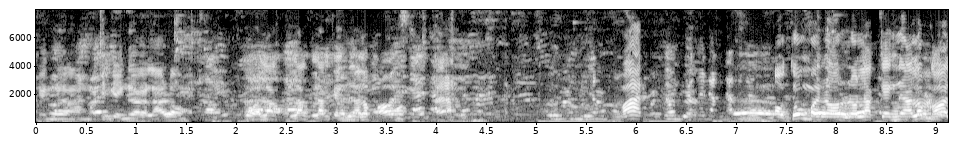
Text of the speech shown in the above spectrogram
แกงเนื้อมากินแกงเนื้อกันแล้วเราตัวลักลักลักแกงเนื้อแล้วพอน บ้านเอาตุ้งมาเราเราลักแกงเนื้อแล้วก่อน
